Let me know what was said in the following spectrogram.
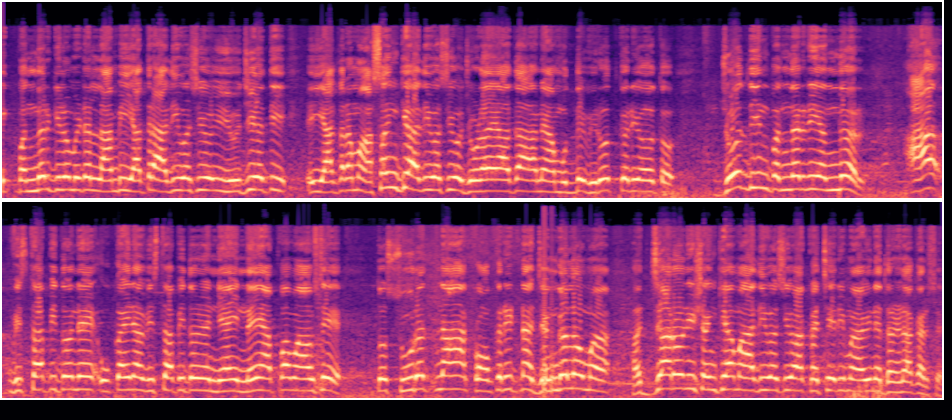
એક પંદર કિલોમીટર લાંબી યાત્રા આદિવાસીઓએ યોજી હતી. એ યાત્રામાં અસંખ્ય આદિવાસીઓ જોડાયા હતા અને આ મુદ્દે વિરોધ કર્યો હતો. જો દિન પંદરની અંદર આ વિસ્થાપિતોને, ઉકાઈના વિસ્થાપિતોને ન્યાય નહીં આપવામાં આવશે, તો સુરતના કોન્ક્રીટના જંગલોમાં હજારોની સંખ્યામાં આદિવાસીઓ આ કચેરીમાં આવીને ધરણા કરશે.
